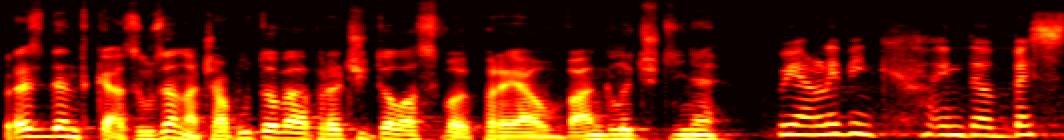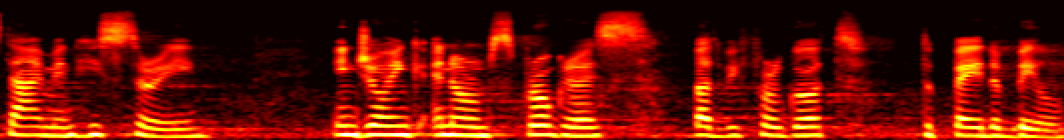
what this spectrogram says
Prezidentka Zuzana Čaputová prečítala svoj prejav v angličtine. We are living in the best time in history, enjoying enormous progress, but we forgot to pay the bill.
